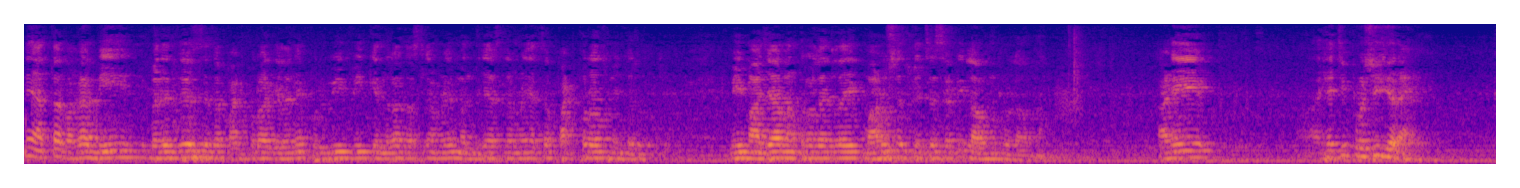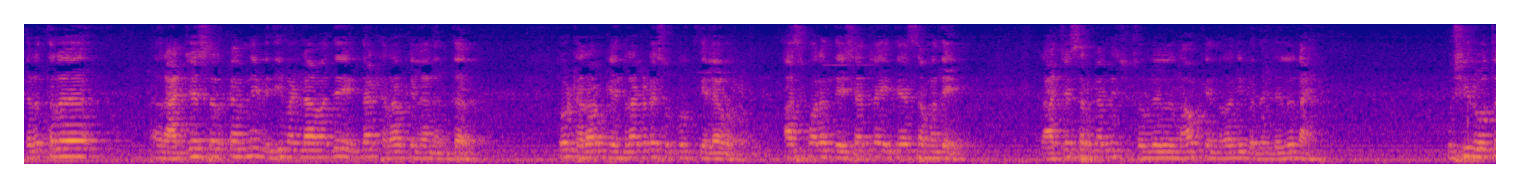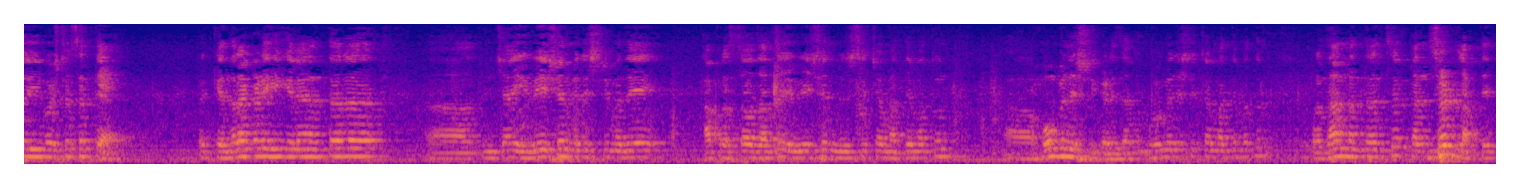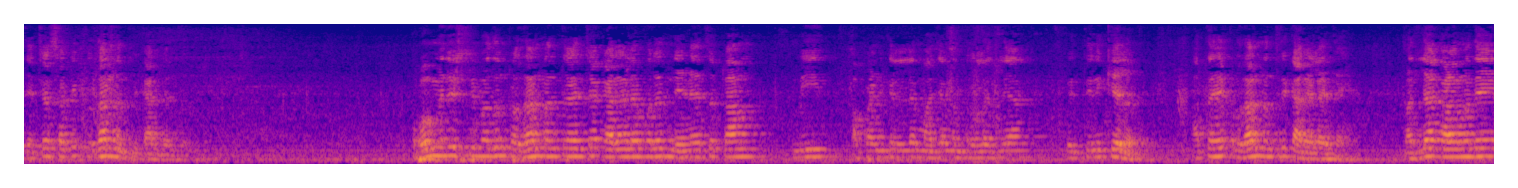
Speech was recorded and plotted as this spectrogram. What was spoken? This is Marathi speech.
नाही आता बघा मी बरेच दिवस त्याचा पाठपुरावा केला नाही. पूर्वी मी केंद्रात असल्यामुळे मंत्री असल्यामुळे याचा पाठपुरावाच मी करत होतो. मी माझ्या मंत्रालयातला एक माणूसच त्याच्यासाठी लावून ठेवला होता. आणि ह्याची प्रोसिजर आहे. खरं तर राज्य सरकारने विधिमंडळामध्ये एकदा ठराव केल्यानंतर तो ठराव केंद्राकडे सुपूर्द केल्यावर आजपर्यंत देशातल्या इतिहासामध्ये राज्य सरकारने सुचवलेलं नाव केंद्राने बदललेलं नाही. उशीर होतं ही गोष्ट सत्य आहे. पण केंद्राकडे ही गेल्यानंतर तुमच्या एव्हिएशन मिनिस्ट्रीमध्ये हा प्रस्ताव जातो. एव्हिएशन मिनिस्ट्रीच्या माध्यमातून होम मिनिस्ट्रीकडे जातो. होम मिनिस्ट्रीच्या माध्यमातून प्रधानमंत्र्यांचं कन्सल्ट लागते. त्याच्यासाठी प्रधानमंत्री कार्यालयात होम मिनिस्ट्रीमधून प्रधानमंत्र्यांच्या कार्यालयापर्यंत नेण्याचं काम मी अपॉइंट केलेल्या माझ्या मंत्रालयातल्या व्यक्तीने केलं. आता हे प्रधानमंत्री कार्यालयात आहे. मधल्या काळामध्ये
